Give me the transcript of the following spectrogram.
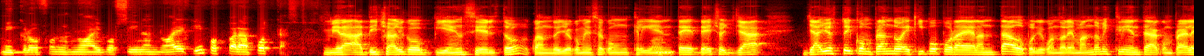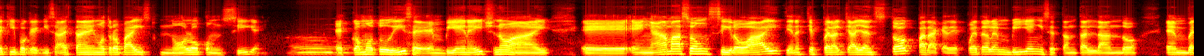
micrófonos, no hay bocinas, no hay equipos para podcast. Mira, has dicho algo bien cierto. Cuando yo comienzo con un cliente, de hecho ya, ya yo estoy comprando equipo por adelantado porque cuando le mando a mis clientes a comprar el equipo que quizás están en otro país, no lo consiguen. Es como tú dices, en BH no hay, eh, en Amazon si lo hay, tienes que esperar que haya en stock para que después te lo envíen y se están tardando en o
